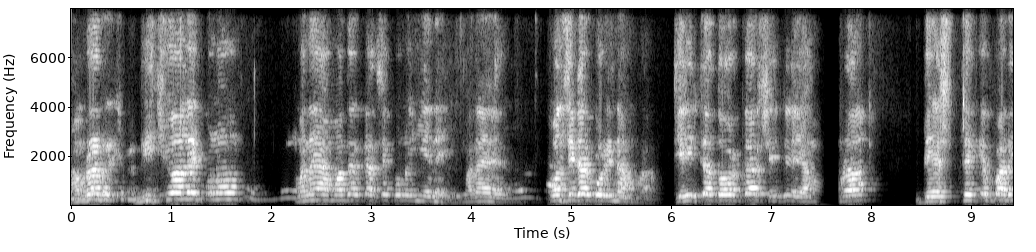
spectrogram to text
আমরা রিচুয়ালে কোনো মানে আমাদের কাছে কোনো ইয়ে নেই। মানে কনসিডার করি না আমরা। যেটা দরকার সেটাই। আমরা দেশ থেকে পারি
